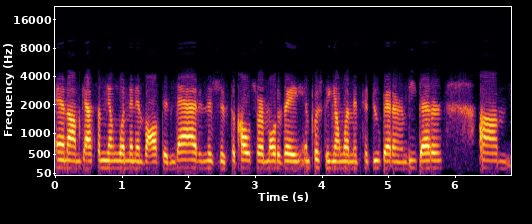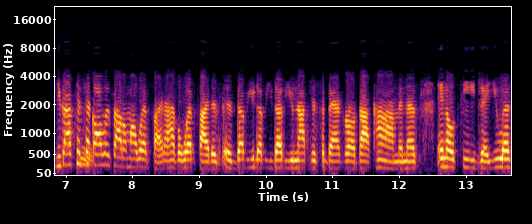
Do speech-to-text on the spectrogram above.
and um, got some young women involved in that. And it's just the culture and motivate and push the young women to do better and be better. Um, you guys can check all this out on my website. I have a website. It's, it's www.notjustabadgirl.com, and that's N O T J U S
